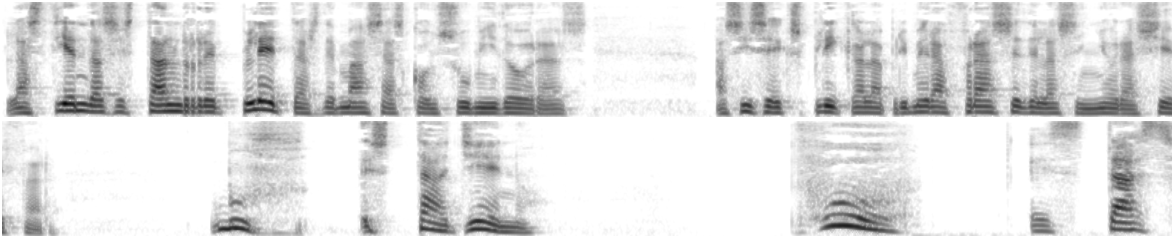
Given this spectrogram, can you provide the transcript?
las tiendas están repletas de masas consumidoras. Así se explica la primera frase de la señora Schäfer. Buf, está lleno. Puh, ist das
